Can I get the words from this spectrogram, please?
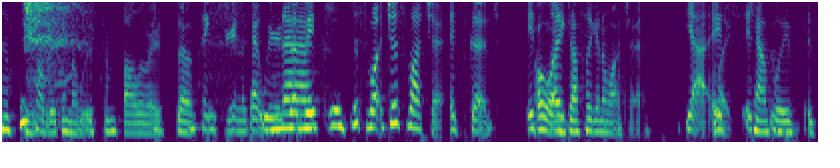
we're probably going to lose some followers. So I think you're going to get weird. Next. But just watch, just watch it. It's good. It's oh, like, I'm definitely going to watch it. Yeah, it's. Like, it's can't believe it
